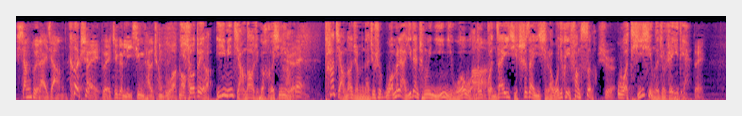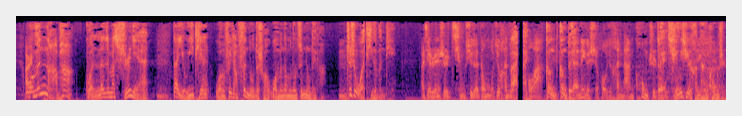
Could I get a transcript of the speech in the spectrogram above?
相对来讲克制哎，对这个理性它的程度啊，高你说对了，一民讲到这个核心了。是对，他讲到什么呢？就是我们俩一旦成为你你我我都啊滚在一起、吃在一起了，我就可以放肆了。是我提醒的就是这一点。对，我们哪怕滚了这么十年，嗯，但有一天我们非常愤怒的时候，我们能不能尊重对方？嗯，这是我提的问题。而且人是情绪的动物，就很多时候啊，更更对，在那个时候就很难控制情绪很难控制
